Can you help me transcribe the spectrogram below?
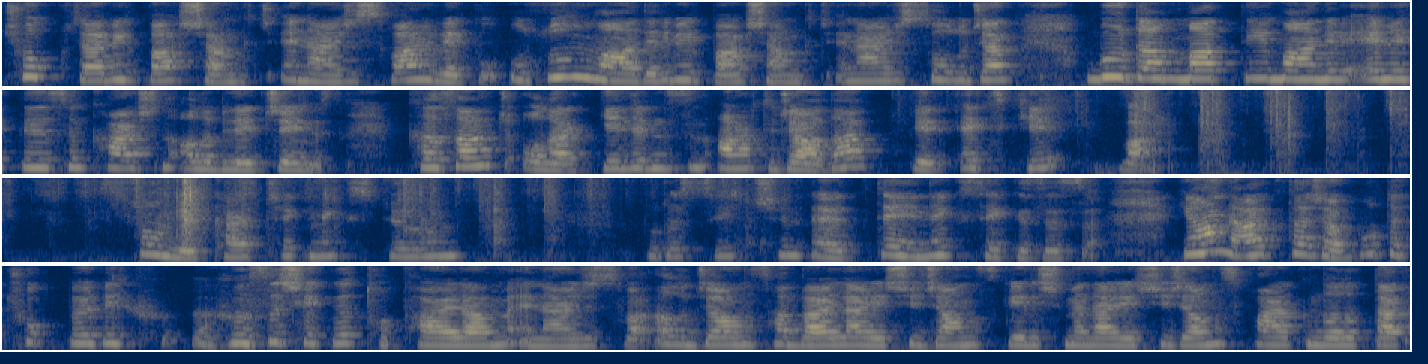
çok güzel bir başlangıç enerjisi var ve bu uzun vadeli bir başlangıç enerjisi olacak. Buradan maddi manevi emeklerinizin karşını alabileceğiniz kazanç olarak gelirinizin artacağı da bir etki var. Son bir kart çekmek istiyorum. Burası için evet değnek 8'lisi. Yani arkadaşlar burada çok böyle hızlı şekilde toparlanma enerjisi var. Alacağınız haberler, yaşayacağınız gelişmeler, yaşayacağınız farkındalıklar.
